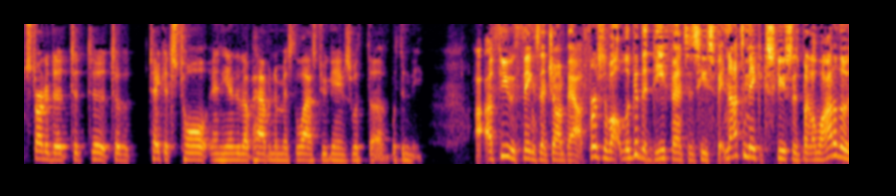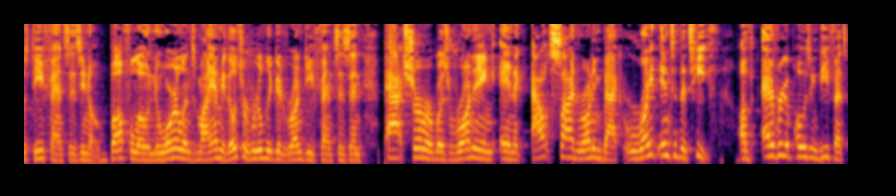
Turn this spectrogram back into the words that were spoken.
started to, to, to, to take its toll, and he ended up having to miss the last two games with the with the knee a few things that jump out. First of all, look at the defenses he's fit. Not to make excuses, but a lot of those defenses, you know, Buffalo, New Orleans, Miami, those are really good run defenses. And Pat Shurmur was running an outside running back right into the teeth of every opposing defense.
